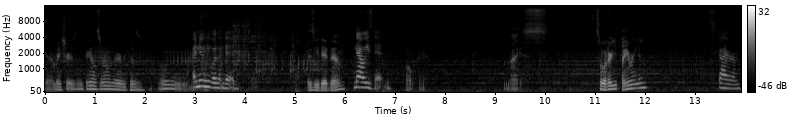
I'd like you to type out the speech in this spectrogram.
Yeah, make sure there's nothing else around there because oh, I knew he wasn't dead. is he dead now? Now he's dead. Okay. Nice. So what are you playing right now? Skyrim.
